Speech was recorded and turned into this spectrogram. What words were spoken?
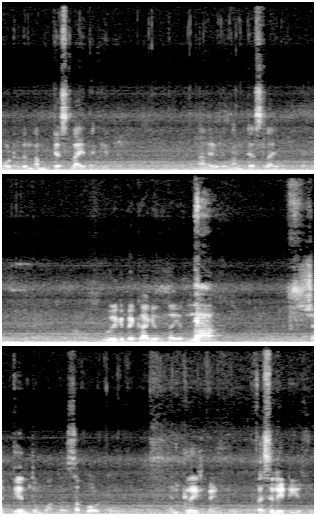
ಮೋಟ್ರದ ನಮ್ಮ ಟೆಸ್ಲಾ ಇದ್ದಂಗೆ. ಇದು. ನಾನು ಹೇಳಿದೆ ನಮ್ಮ ಟೆಸ್ಲಾ ಇದೆ. ಇವರಿಗೆ ಬೇಕಾಗಿದ್ದಂಥ ಎಲ್ಲ ಶಕ್ತಿಯನ್ನು ತುಂಬುವಂಥ ಸಪೋರ್ಟು ಎನ್ಕರೇಜ್ಮೆಂಟು ಫೆಸಿಲಿಟೀಸು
